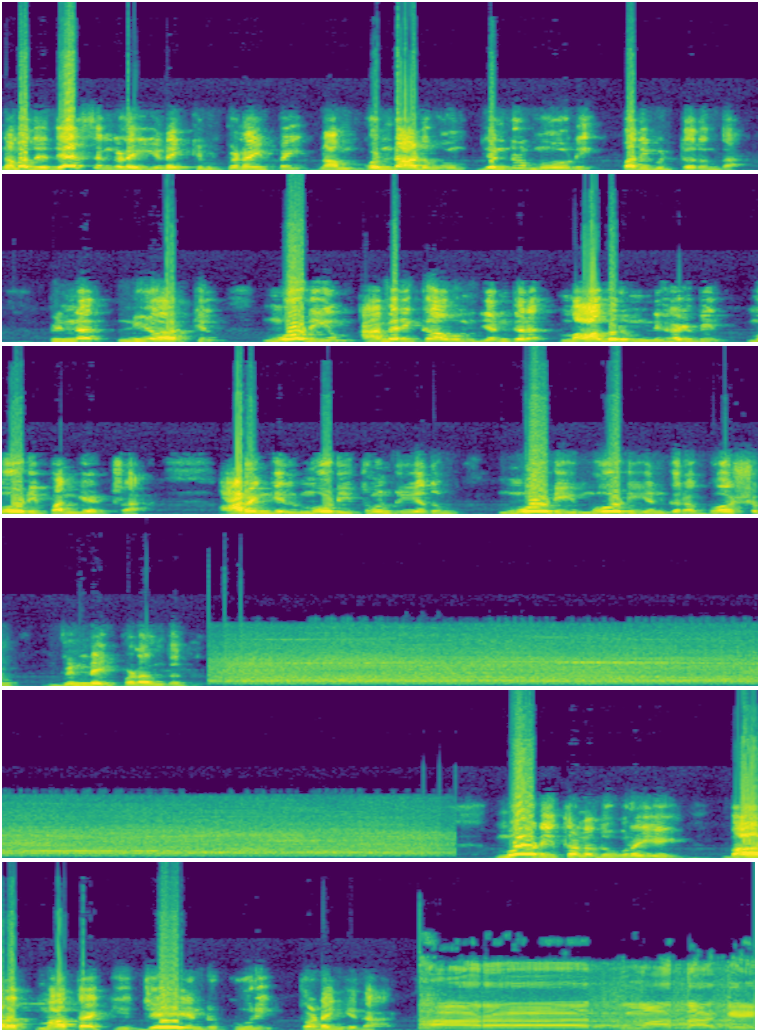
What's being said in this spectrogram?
நமது தேசங்களை இணைக்கும் பிணைப்பை நாம் கொண்டாடுவோம் என்று மோடி பதிவிட்டிருந்தார். பின்னர் நியூயார்க்கில் மோடியும் அமெரிக்காவும் என்கிற மாபெரும் நிகழ்வில் மோடி பங்கேற்றார். அரங்கில் மோடி தோன்றியதும் மோடி மோடி என்கிற கோஷம் விண்ணை பிளந்தது. மோடி தனது உரையை பாரத் மாதா கி ஜே என்று கூறி தொடங்கினார் भारत माता की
